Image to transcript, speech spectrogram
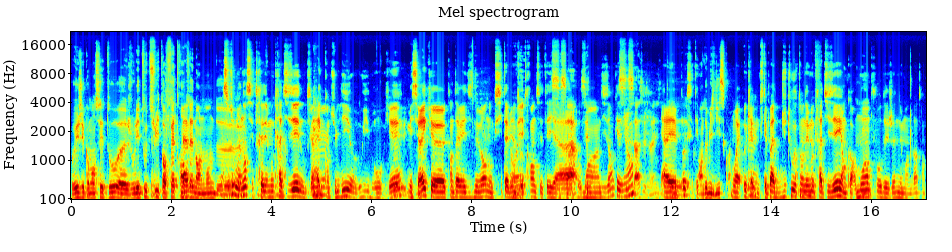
Oui, j'ai commencé tôt. Euh, je voulais tout de suite en fait rentrer bah, dans le monde de. Bah, surtout maintenant, c'est très démocratisé. Donc c'est vrai que quand tu le dis, oui, bon, ok. Mais c'est vrai que quand tu avais 19 ans, donc si tu as bientôt 30, c'était il y a au moins 10 ans quasiment. C'est ça, c'est ça. À l'époque, c'était. En 2010, quoi. Ouais, ok. Donc c'était pas du tout autant démocratisé, et encore moins pour des jeunes de moins de 20 ans.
